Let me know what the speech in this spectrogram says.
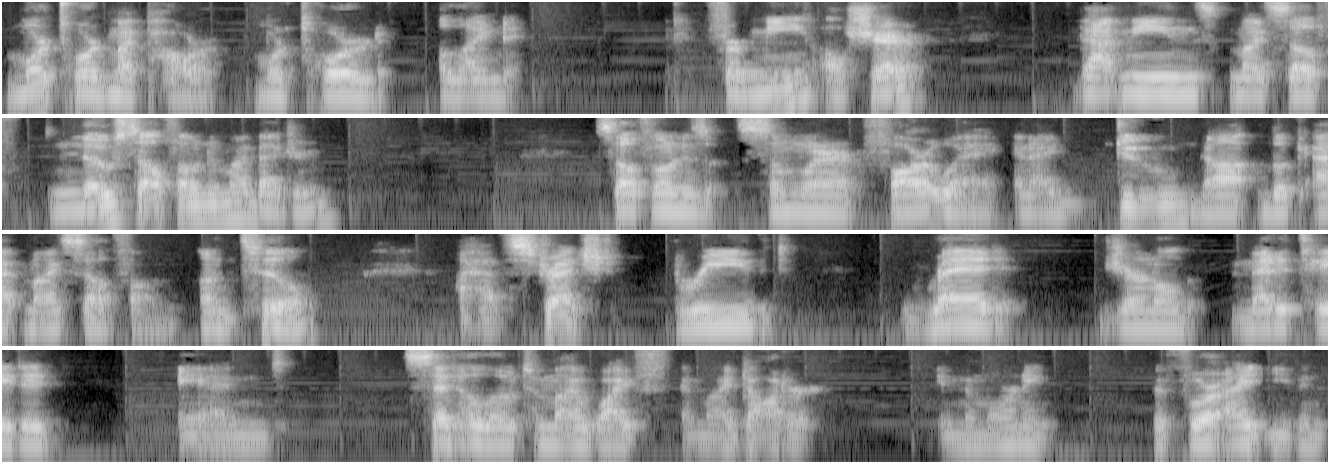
more toward my power more toward alignment? For me i'll share that means myself, no cell phone in my bedroom. Cell phone is somewhere far away, and I do not look at my cell phone until I have stretched, breathed, read, journaled, meditated, and said hello to my wife and my daughter in the morning before I even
